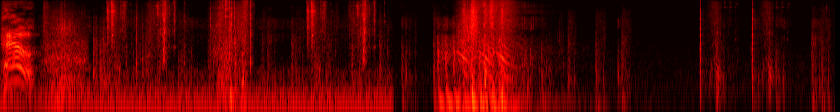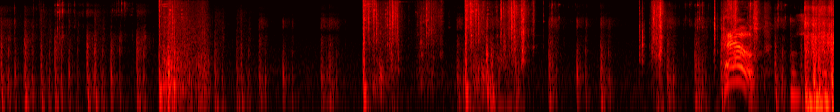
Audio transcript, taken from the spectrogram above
Help! Help!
